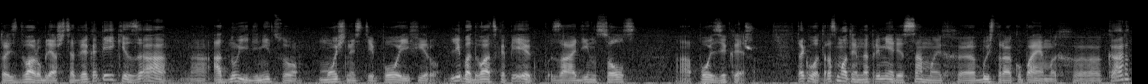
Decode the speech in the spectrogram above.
то есть 2 рубля 62 копейки за одну единицу мощности по эфиру, либо 20 копеек за один солс по Zcash. Так вот, рассмотрим на примере самых э, быстро окупаемых э, карт,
